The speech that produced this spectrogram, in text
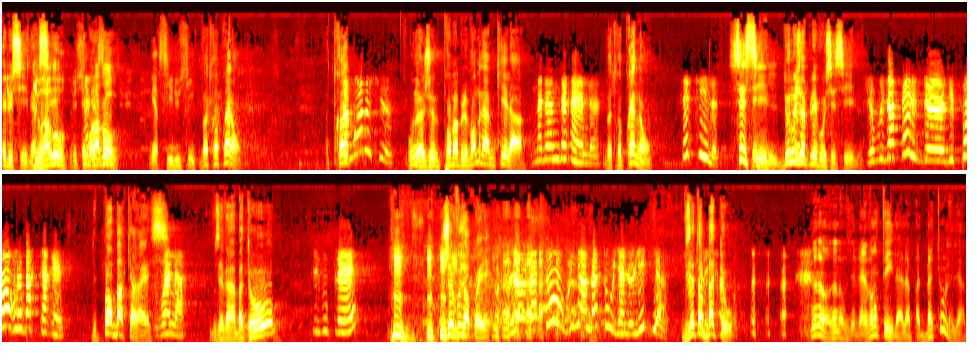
Et Lucie, merci. bravo. Et bravo. Merci, Lucie. Votre prénom. Votre... C'est à moi, monsieur. Euh, je- probablement, madame, qui est là Madame Derel. Votre prénom Cécile. Cécile. D'où Oui. nous appelez-vous, Cécile Je vous appelle de- du port Le Barcarès. De Port-Barcarès. Voilà. Vous avez un bateau S'il vous plaît. Je vous en prie. Un bateau Oui, un bateau. Il y a le Libya. Vous êtes en bateau. Non, non, non, non, vous avez inventé, là, elle n'a pas de bateau, la dame.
